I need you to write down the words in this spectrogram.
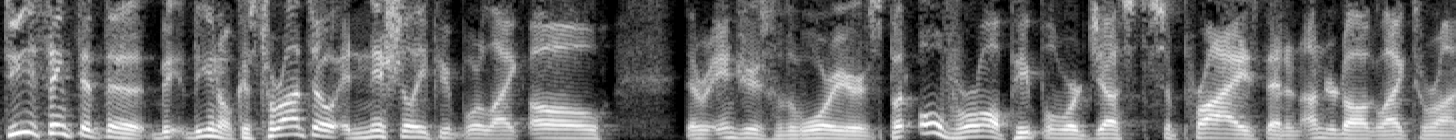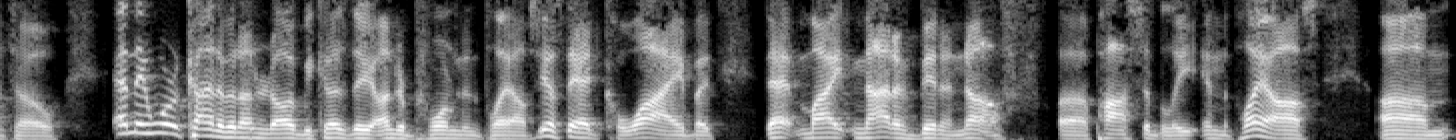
Do you think that the, you know, because Toronto initially people were like, oh, there were injuries for the Warriors, but overall, people were just surprised that an underdog like Toronto, and they were kind of an underdog because they underperformed in the playoffs. Yes, they had Kawhi, but that might not have been enough, uh, possibly in the playoffs. Um,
